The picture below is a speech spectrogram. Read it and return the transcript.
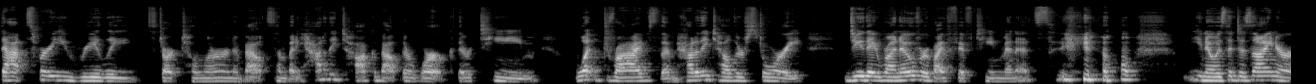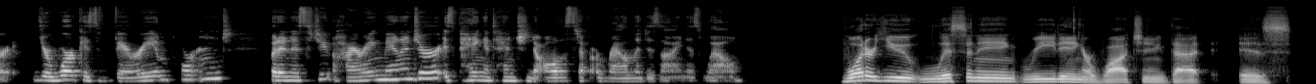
That's where you really start to learn about somebody. How do they talk about their work, their team? What drives them? How do they tell their story? Do they run over by 15 minutes? you know, you know, as a designer, your work is very important, but an astute hiring manager is paying attention to all the stuff around the design as well. What are you listening, reading, or watching that is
